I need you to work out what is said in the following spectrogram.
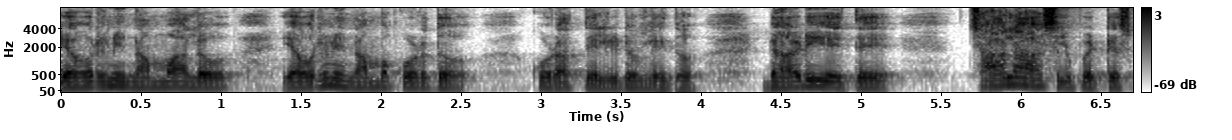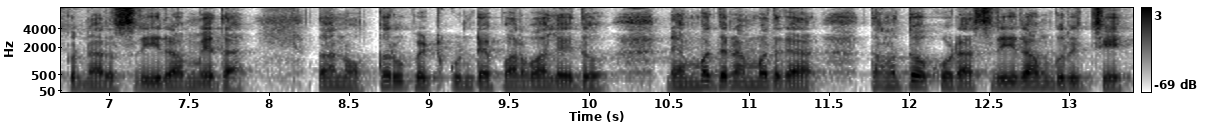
ఎవరిని నమ్మాలో ఎవరిని నమ్మకూడదో కూడా తెలియడం లేదు. డాడీ అయితే చాలా ఆశలు పెట్టేసుకున్నారు శ్రీరామ్ మీద. తాను ఒక్కరూ పెట్టుకుంటే పర్వాలేదు. నెమ్మది నెమ్మదిగా తనతో కూడా శ్రీరామ్ గురించి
